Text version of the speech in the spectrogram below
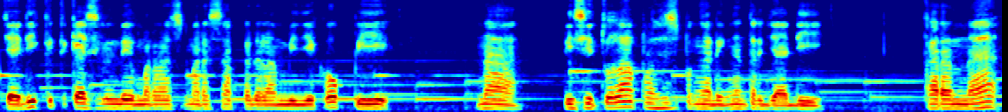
Jadi ketika silindir meresap ke dalam biji kopi, nah di situlah proses pengeringan terjadi. Karena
